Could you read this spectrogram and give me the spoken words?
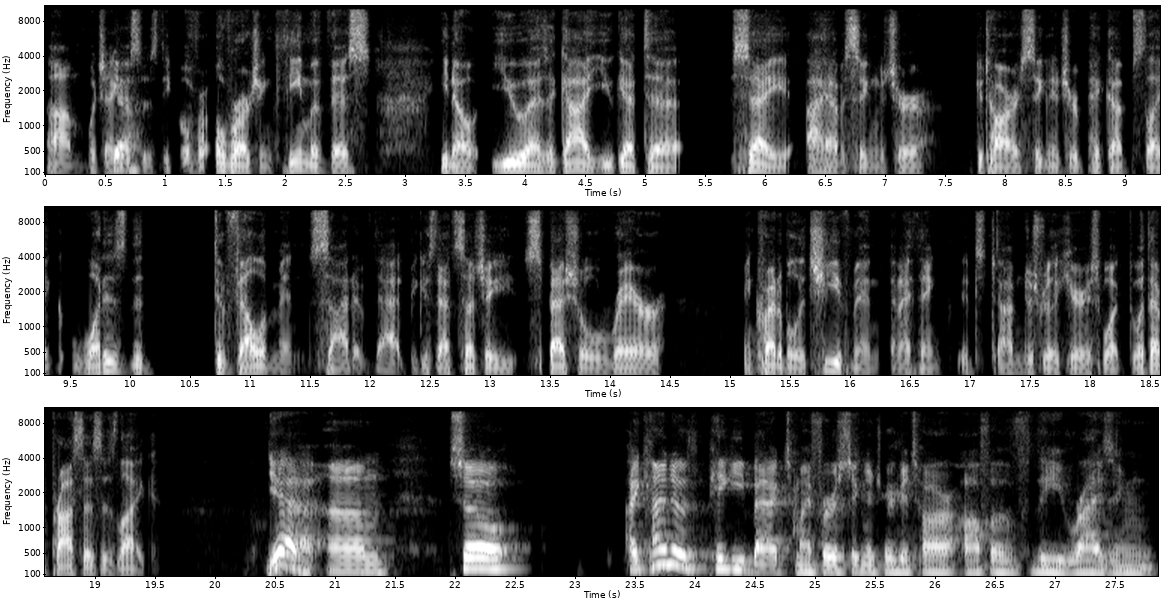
Um, which I yeah. guess is the over, overarching theme of this. You know, you as a guy, you get to say, I have a signature guitar, signature pickups. Like, what is the development side of that because that's such a special, rare, incredible achievement. And I think it's I'm just really curious what what that process is like. Yeah. Um, so I kind of piggybacked my first signature guitar off of the rising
